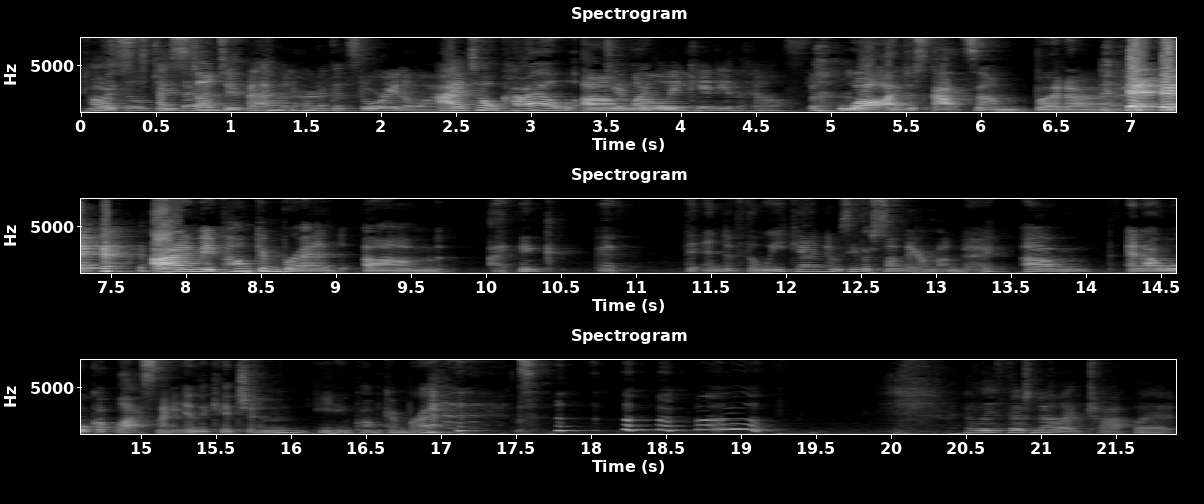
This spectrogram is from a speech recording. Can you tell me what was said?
Do you Oh, I st- I still do that. I haven't heard a good story in a while. I told Kyle, do you um, have like, Halloween candy in the house? well, I just got some, but uh, I made pumpkin bread. Um, I think at the end of the weekend, it was either Sunday or Monday. Um, and I woke up last night in the kitchen eating pumpkin bread. At least there's no like chocolate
